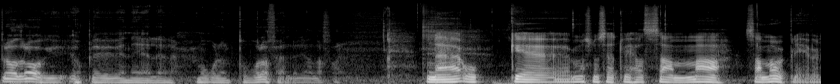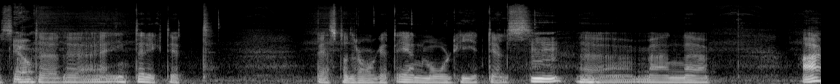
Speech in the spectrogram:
bra drag upplever vi när det gäller målen på våra fällor i alla fall. Nej, och eh, måste nog säga att vi har samma, samma upplevelse. Ja. Att det, det är inte riktigt bästa draget. En mord hittills. Mm. Eh, men eh, nej,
